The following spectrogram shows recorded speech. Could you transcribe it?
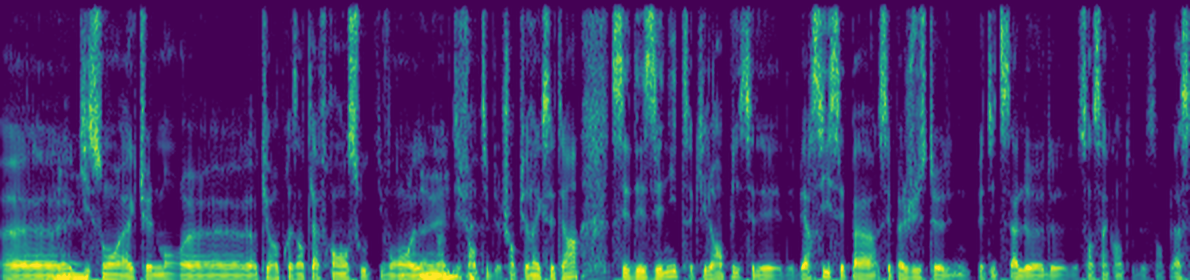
euh, qui sont actuellement euh, qui représentent la France ou qui vont euh, dans différents types de championnats, etc. C'est des zéniths qui le remplissent, c'est des, des Bercy, c'est pas c'est pas juste une petite salle de, de 150 ou 200 places.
